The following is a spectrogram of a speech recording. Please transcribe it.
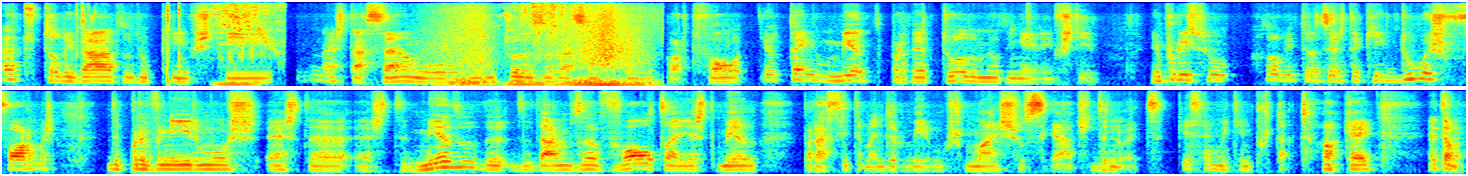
a totalidade do que investi nesta ação ou em todas as ações que tenho no portfólio, eu tenho medo de perder todo o meu dinheiro investido. E por isso resolvi trazer-te aqui duas formas de prevenirmos esta, este medo, de, de, darmos a volta a este medo, para assim também dormirmos mais sossegados de noite. Que isso é muito importante, ok? Então,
